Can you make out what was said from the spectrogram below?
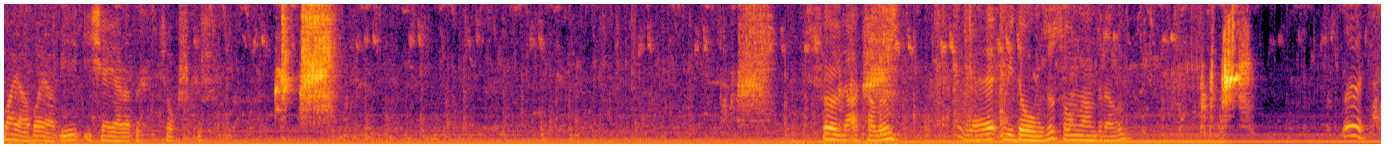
Baya baya bir işe yaradı çok şükür. Şöyle açalım ve videomuzu sonlandıralım. Evet.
